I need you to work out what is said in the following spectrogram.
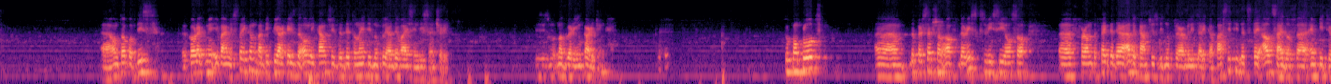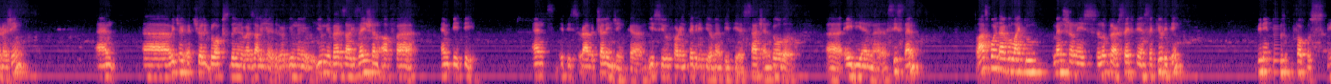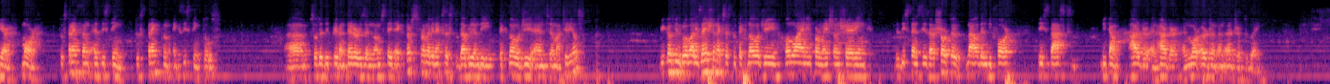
Uh, on top of this, correct me if I'm mistaken, but DPRK is the only country that detonated nuclear device in this century. This is not very encouraging. -hmm. To conclude, um, the perception of the risks we see also uh, from the fact that there are other countries with nuclear military capacity that stay outside of uh, NPT regime and uh, which actually blocks the universalization of uh, NPT. And it is rather challenging uh, issue for integrity of NPT as such and global uh, ADN uh, system. Last point I would like to mention is nuclear safety and security. We need to focus here more to strengthen existing to strengthen existing tools um, so that we prevent terrorists and non-state actors from having access to WMD technology and uh, materials. Because with globalization, access to technology, online information sharing, the distances are shorter now than before. These tasks become harder and harder and more urgent and urgent today.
